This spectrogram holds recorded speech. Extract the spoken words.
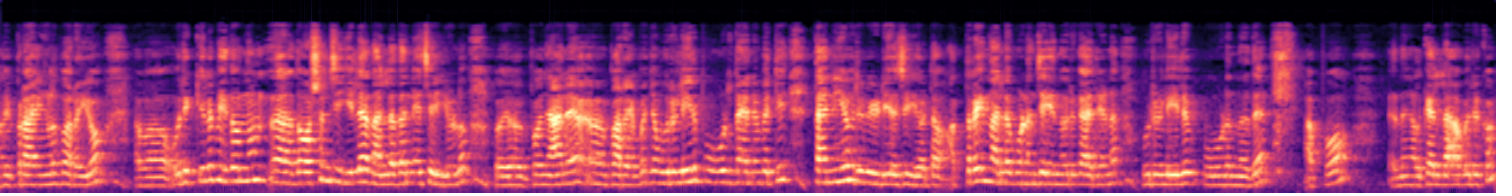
അഭിപ്രായങ്ങൾ പറയൂ. ഒരിക്കലും ഇതൊന്നും ദോഷം ചെയ്യില്ല നല്ല തന്നെ ചെയ്യുള്ളൂ. ഇപ്പോൾ ഞാൻ പറയുമ്പോൾ ഉരുളിയിൽ പൂടുന്നതിനെ പറ്റി തനിയെ ഒരു വീഡിയോ ചെയ്യും കേട്ടോ. അത്രയും നല്ല ഗുണം ചെയ്യുന്ന ഒരു കാര്യമാണ് ഉരുളിയിൽ പൂടുന്നത് അപ്പോൾ നിങ്ങൾക്ക് എല്ലാവർക്കും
